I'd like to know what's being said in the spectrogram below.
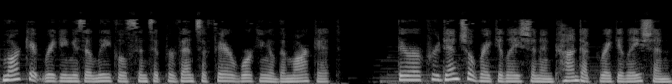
Market rigging is illegal since it prevents a fair working of the market. There are prudential regulation and conduct regulation,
